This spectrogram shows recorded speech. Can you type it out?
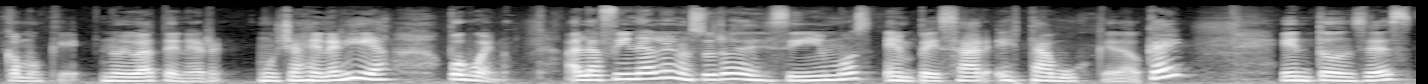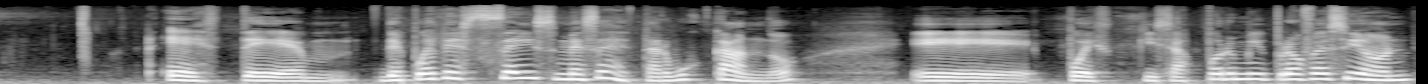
como que no iba a tener muchas energías. Pues bueno, a la final nosotros decidimos empezar esta búsqueda, ¿ok? Entonces, este, después de seis meses de estar buscando, eh, pues quizás por mi profesión,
